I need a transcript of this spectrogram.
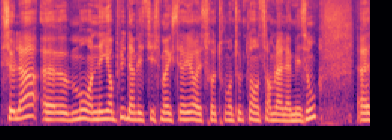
Ceux-là, euh, bon, en n'ayant plus d'investissement extérieur et se retrouvant tout le temps ensemble à la maison, euh,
